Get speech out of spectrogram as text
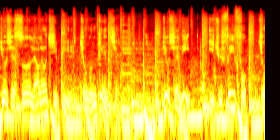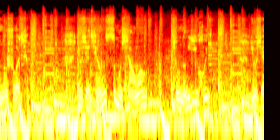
有些事寥寥几笔就能点睛，有些理一句肺腑就能说清，有些情四目相望就能意会，有些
